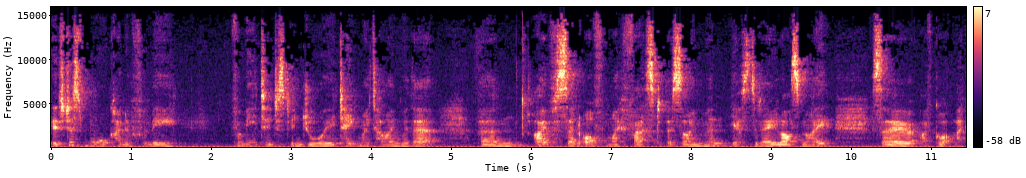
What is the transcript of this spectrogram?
it's just more kind of for me for me to just enjoy take my time with it. Um, I've sent off my first assignment yesterday last night. So I've got like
